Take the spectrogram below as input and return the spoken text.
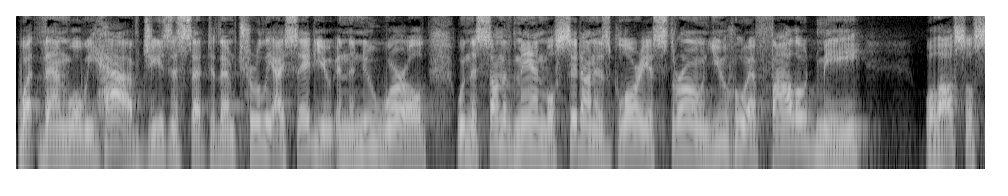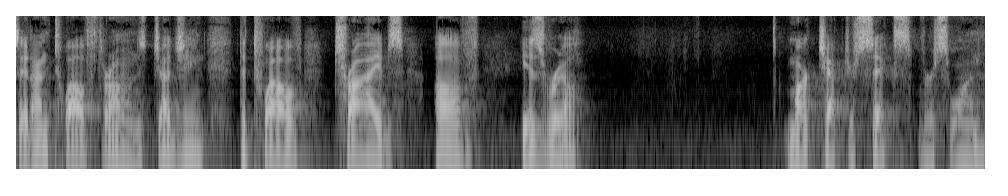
What then will we have? Jesus said to them, Truly I say to you, in the new world, when the Son of Man will sit on his glorious throne, you who have followed me, will also sit on 12 thrones, judging the 12 tribes of Israel. Mark chapter 6, verse 1.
